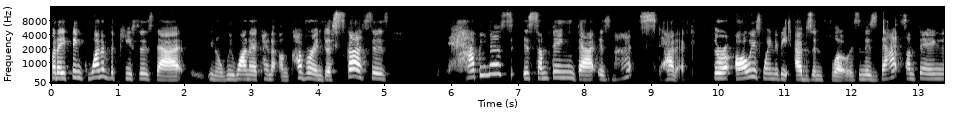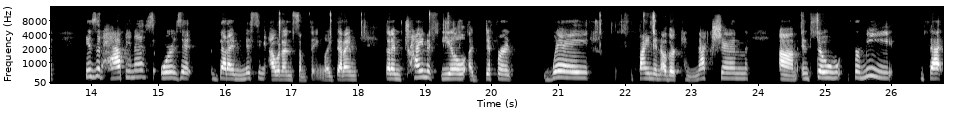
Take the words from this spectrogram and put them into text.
But I think one of the pieces that, you know, we want to kind of uncover and discuss is happiness is something that is not static. There are always going to be ebbs and flows. And is that something, is it happiness or is it that I'm missing out on something like that I'm that I'm trying to feel a different way, find another connection. Um, and so for me, that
